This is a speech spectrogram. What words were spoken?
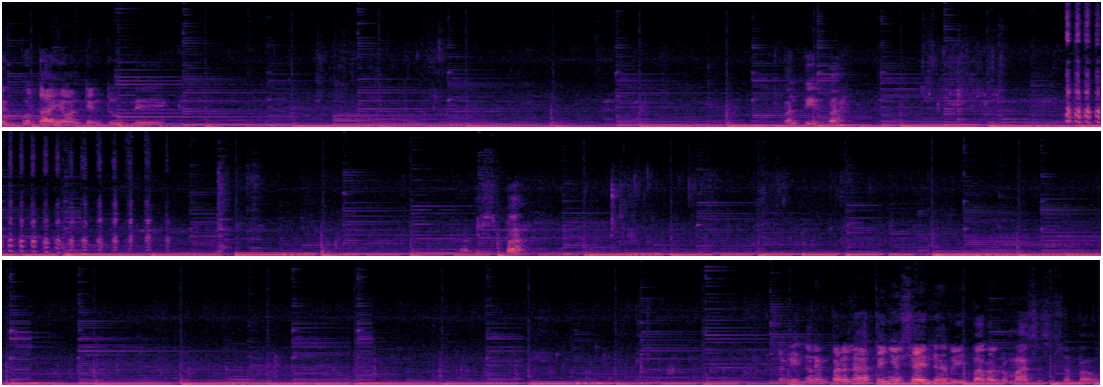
Dagdag po tayo konting tubig. Konti pa. Patis pa. Lagay na rin pala natin yung celery para lumasa sa sabaw.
